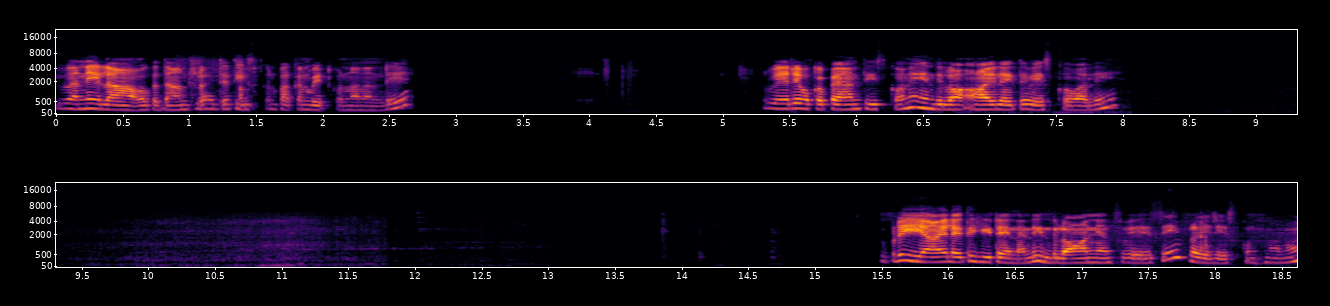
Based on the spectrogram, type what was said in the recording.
ఇవన్నీ ఇలా ఒక దాంట్లో అయితే తీసుకొని పక్కన పెట్టుకున్నానండి. వేరే ఒక ప్యాన్ తీసుకొని ఇందులో ఆయిల్ అయితే వేసుకోవాలి. ఇప్పుడు ఈ ఆయిల్ అయితే హీట్ అయిందండి. ఇందులో ఆనియన్స్ వేసి ఫ్రై చేసుకుంటున్నాను.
